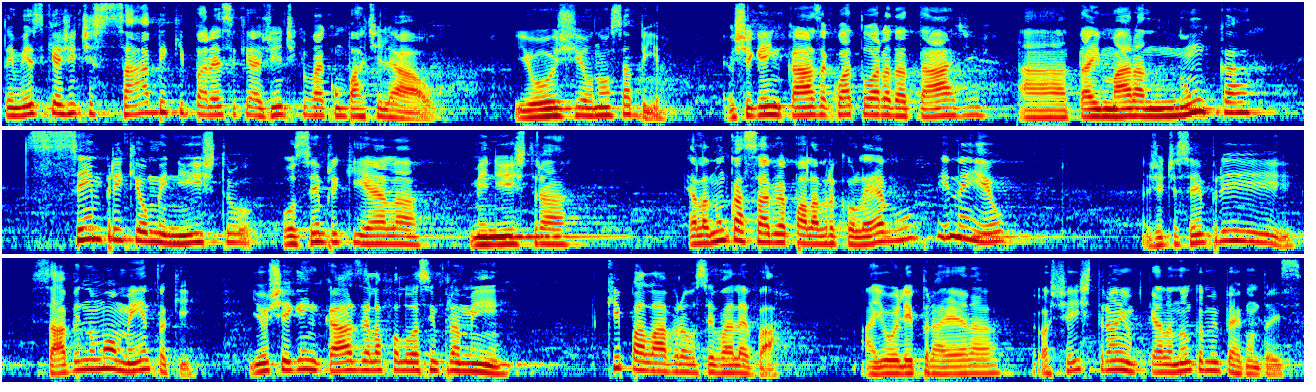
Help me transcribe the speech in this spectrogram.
tem vezes que a gente sabe que parece que é a gente que vai compartilhar algo. E hoje eu não sabia. Eu cheguei em casa quatro horas da tarde, a Taimara nunca, sempre que eu ministro, ou sempre que ela ministra, ela nunca sabe a palavra que eu levo e nem eu. A gente sempre sabe no momento aqui. E eu cheguei em casa e ela falou assim para mim: Que palavra você vai levar? Aí eu olhei para ela, eu achei estranho, porque ela nunca me pergunta isso.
